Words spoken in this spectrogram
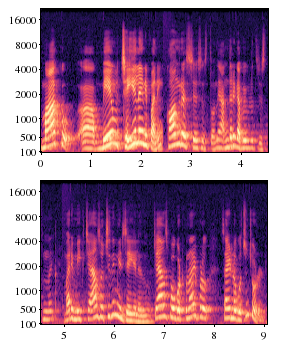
మాకు మేము చేయలేని పని కాంగ్రెస్ చేసేస్తుంది అందరికీ అభివృద్ధి చేస్తుంది. మరి మీకు ఛాన్స్ వచ్చింది మీరు చేయలేదు. ఛాన్స్ పోగొట్టుకున్నారు ఇప్పుడు సైడ్లో కూర్చొని చూడండి.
